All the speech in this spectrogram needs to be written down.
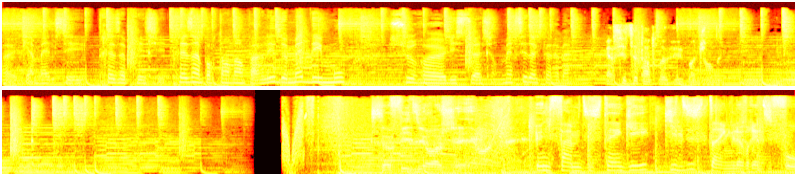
euh, Kamel. C'est très apprécié, très important d'en parler, de mettre des mots sur euh, les situations. Merci, docteur Hébert. Merci de cette entrevue. Bonne journée. Sophie Durocher. Une femme distinguée qui distingue le vrai du faux.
